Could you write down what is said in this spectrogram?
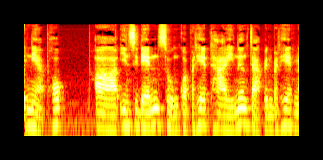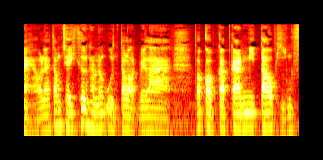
ศเนี่ยพบ incidence สูงกว่าประเทศไทย เนื่องจากเป็นประเทศหนาว และต้องใช้เครื่องทำน้ำอุ่นตลอดเวลา ประกอบกับการมีเตาผิงไฟ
